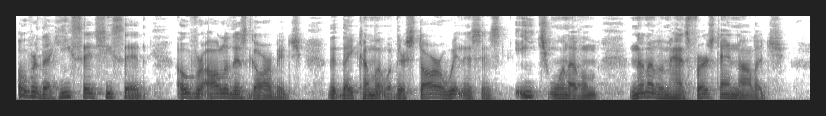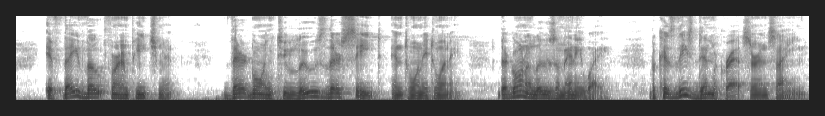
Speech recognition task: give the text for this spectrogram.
over the he said, she said, over all of this garbage that they come up with. They're star witnesses, each one of them. None of them has firsthand knowledge. If they vote for impeachment, they're going to lose their seat in 2020. They're going to lose them anyway because these Democrats are insane.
